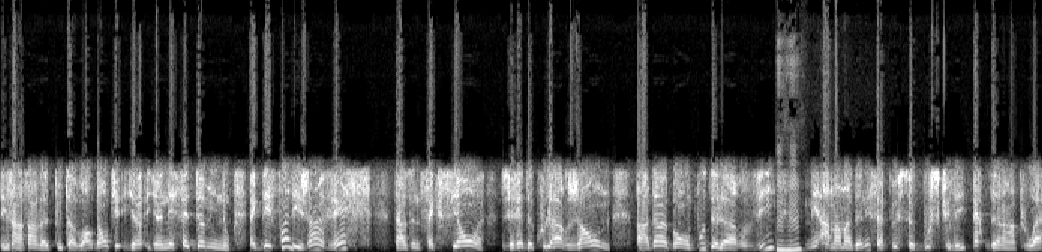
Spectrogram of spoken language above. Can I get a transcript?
les enfants veulent plus te voir. Donc, il y a, y a, un effet domino. Fait que des fois, les gens restent dans une section, je dirais, de couleur jaune pendant un bon bout de leur vie, mhm. mais à un moment donné, ça peut se bousculer, perte de l'emploi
